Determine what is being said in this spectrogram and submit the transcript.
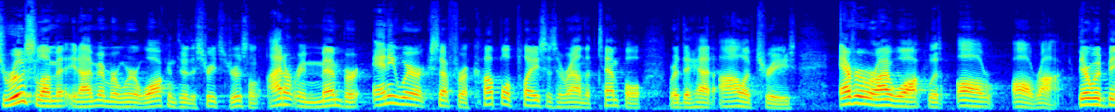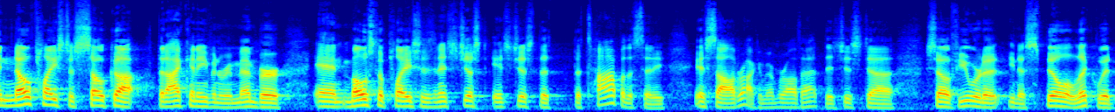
Jerusalem, you know, I remember when we were walking through the streets of Jerusalem, I don't remember anywhere except for a couple of places around the temple where they had olive trees. Everywhere I walked was all, all rock. There would be no place to soak up that I can even remember. And most of the places, and it's just, it's just the, the top of the city is solid rock. Remember all that? It's just, uh, so if you were to you know, spill a liquid,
